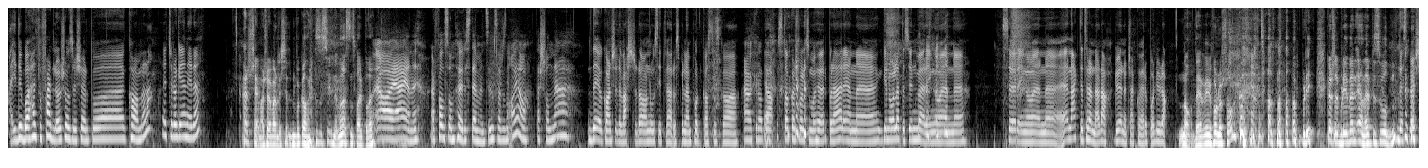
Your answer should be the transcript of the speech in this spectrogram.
Nei, det er bare helt forferdelig å se seg sjøl på kamera, da. Er ikke dere enig i det? Jeg ser meg selv veldig sjelden på kamera, så Synne må nesten svare på det. Ja, jeg er enig. I hvert fall sånn høre stemmen sin, så er det sånn Å ja, det er sånn jeg Det er jo kanskje det verste, da. Nå sitter vi her og spiller en podkast og skal Ja, akkurat det. ja, Stakkars folk som må høre på det her. En uh, gnålete sunnmøring og en uh, søring og en, eh, en ekte trønder, da. Du er nå kjekk å høre på, du, da. Nå, det Vi får nå se. Kan det bli- Kanskje det blir den ene episoden. Det spørs.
